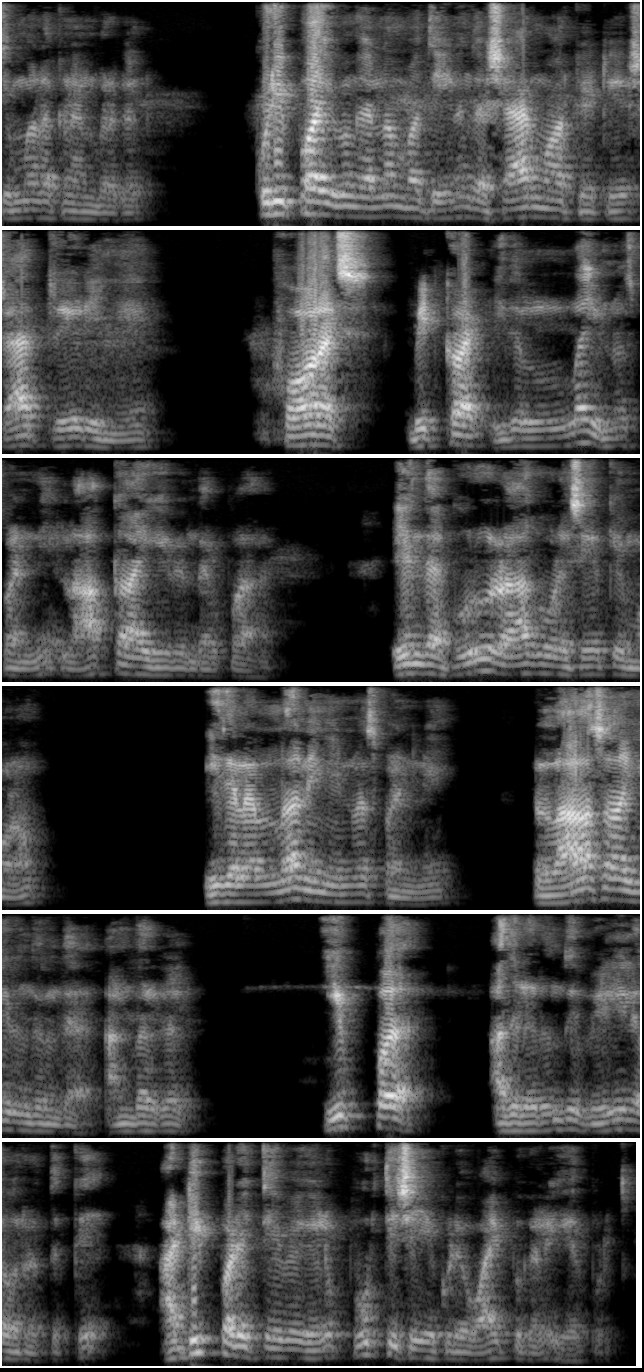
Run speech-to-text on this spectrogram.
சிம்ம லக்க நண்பர்கள். குறிப்பா இவங்க எல்லாம் பார்த்தீங்கன்னா இந்த share market share trading forex bitcoin இதெல்லாம் இன்வெஸ்ட் பண்ணி லாக் ஆகி இருந்திருப்பாங்க இந்த குரு ராகுவோட சேர்க்கை மூலம் இதிலெல்லாம் நீங்கள் இன்வெஸ்ட் பண்ணி லாஸ் ஆகியிருந்திருந்த அன்பர்கள் இப்போ அதிலிருந்து வெளியில் வர்றதுக்கு அடிப்படை தேவைகளை பூர்த்தி செய்யக்கூடிய வாய்ப்புகளை ஏற்படுத்தும்.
